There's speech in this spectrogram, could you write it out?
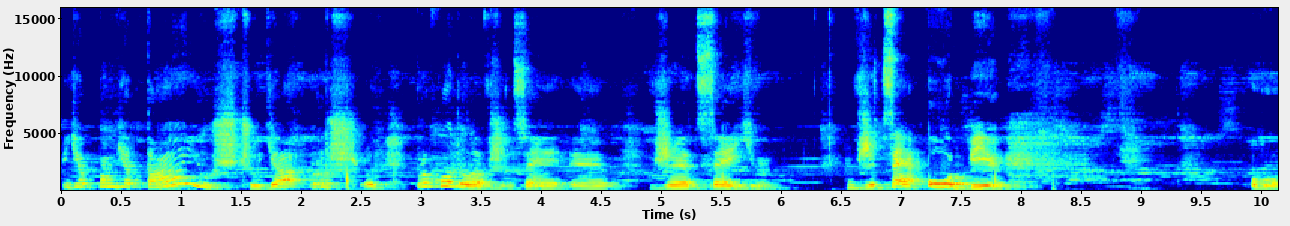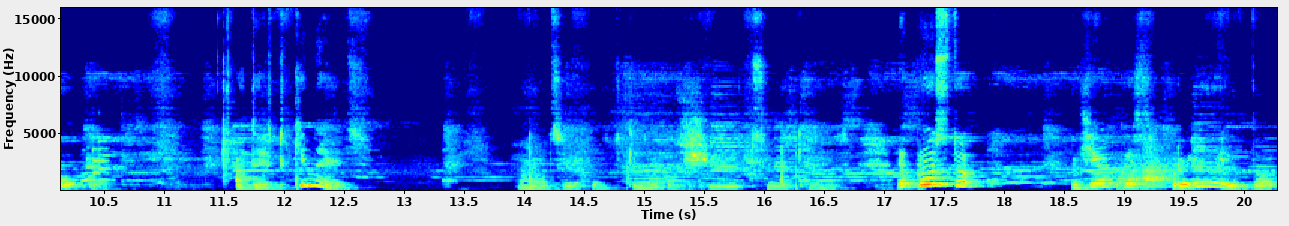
я пам'ятаю, що я прош... проходила вже цей, е, вже цей, вже це обі. О, а де тут кінець? А, це виходить кінець чи це не кінець? Я просто якось прилаю так.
